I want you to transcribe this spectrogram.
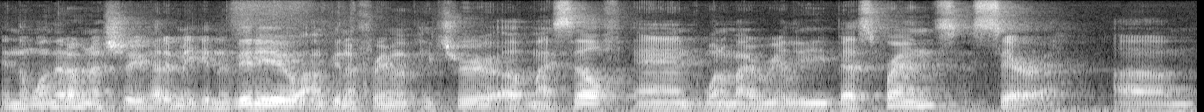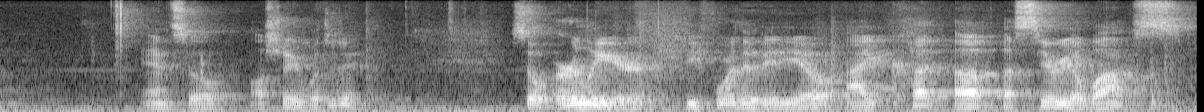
In the one that I'm gonna show you how to make in the video, I'm gonna frame a picture of myself and one of my really best friends, Sarah. Um, and so I'll show you what to do. So earlier, before the video, I cut up a cereal box.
